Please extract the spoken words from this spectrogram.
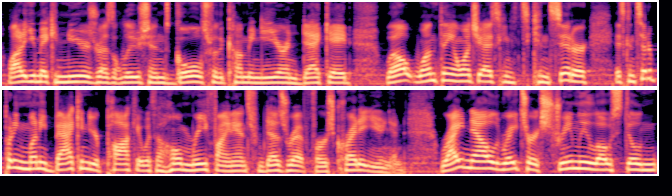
A lot of you making New Year's resolutions, goals for the coming year and decade. Well, one thing I want you guys to consider is consider putting money money back into your pocket with a home refinance from Deseret First Credit Union. Right now, rates are extremely low, still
